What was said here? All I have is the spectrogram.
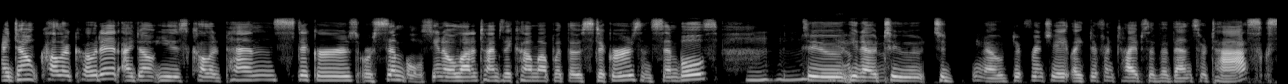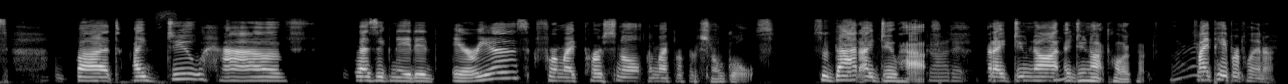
I don't color code it. I don't use colored pens, stickers, or symbols. You know, a lot of times they come up with those stickers and symbols Mhm. to, Yep, you know, to to you know, differentiate like different types of events or tasks. But I do have designated areas for my personal and my professional goals. So that I do have, Got it. but I do not. Mhm. I do not color code right. my paper planner.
